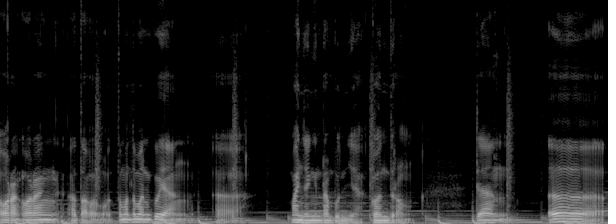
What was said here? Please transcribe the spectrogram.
orang-orang atau teman-temanku yang uh, manjangin rambutnya gondrong. Dan uh,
